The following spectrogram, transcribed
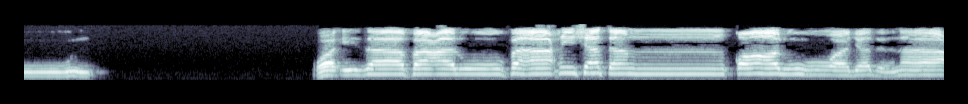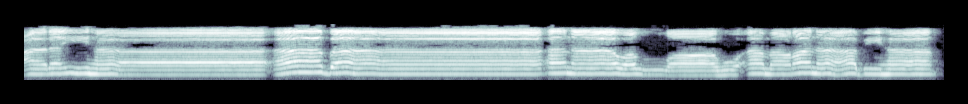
وإذا فعلوا فاحشة قالوا وجدنا عليها آباءنا والله أمرنا بها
